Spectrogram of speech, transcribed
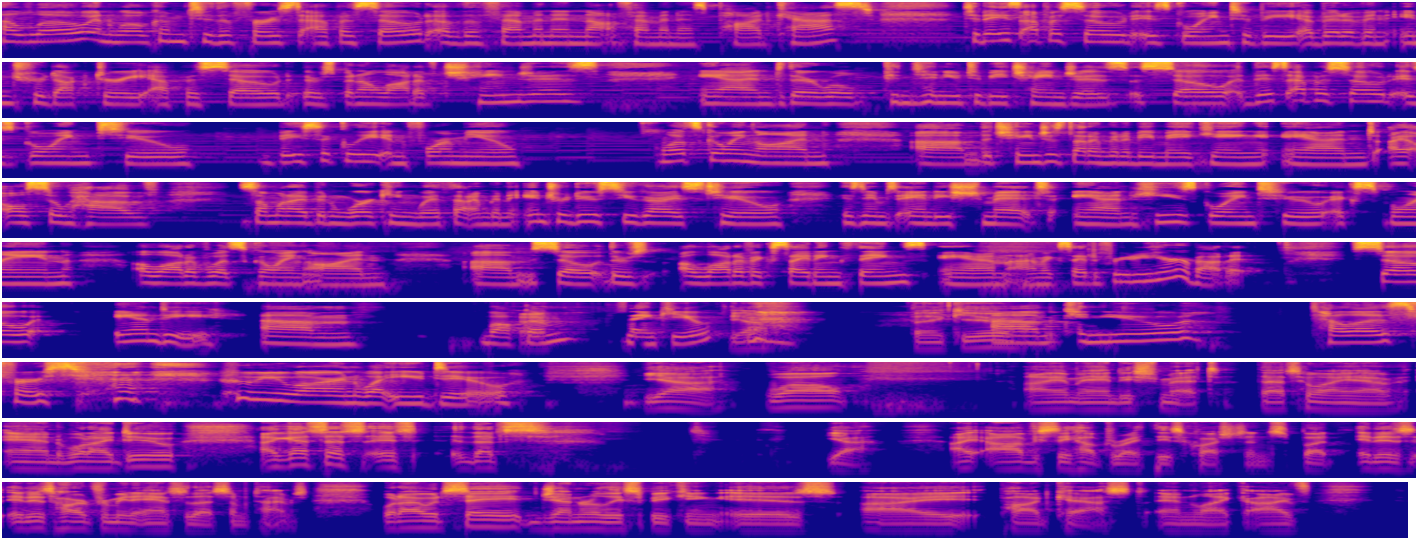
Hello, and welcome to the first episode of the Feminine Not Feminist podcast. Today's episode is going to be a bit of an introductory episode. There's been a lot of changes, and there will continue to be changes. So, this episode is going to basically inform you what's going on, um, the changes that I'm going to be making. And I also have someone I've been working with that I'm going to introduce you guys to. His name's Andy Schmitt, and he's going to explain a lot of what's going on. Um, so there's a lot of exciting things, and I'm excited for you to hear about it. So, Andy, um, welcome. Hey. Thank you. Yeah. Thank you. Um, can you tell us first who you are and what you do? Yeah. Well, I am Andy Schmitt. That's who I am. And what I do, I guess that's it's that's yeah. I obviously helped write these questions, but it is it is hard for me to answer that sometimes. What I would say generally speaking is I podcast and like I've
